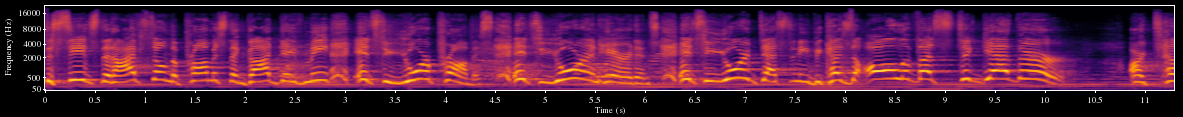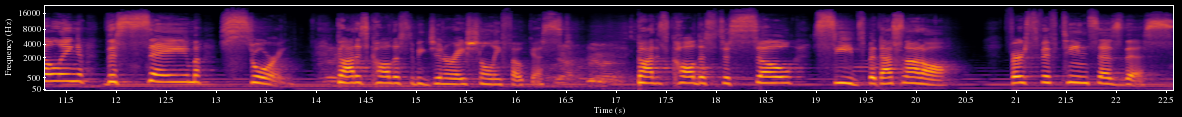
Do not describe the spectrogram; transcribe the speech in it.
The seeds that I've sown, the promise that God gave me, it's your promise. It's your inheritance. It's your destiny because all of us together are telling the same story. God has called us to be generationally focused. God has called us to sow seeds, but that's not all. Verse 15 says this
